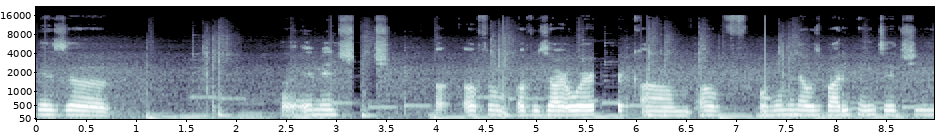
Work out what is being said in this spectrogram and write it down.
is a, image of, of, his artwork um, of a woman that was body painted. She,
